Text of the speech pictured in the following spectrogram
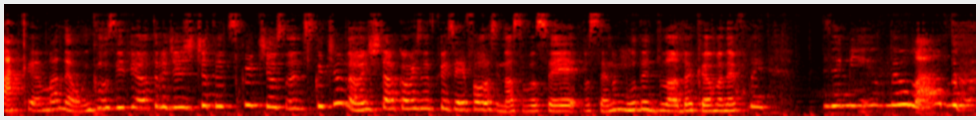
Na cama, não. Inclusive, outro dia a gente até discutiu. Não discutiu, não. A gente tava conversando com ele e ele falou assim: Nossa, você, você não muda do lado da cama, né? Eu falei: Mas é o meu lado.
